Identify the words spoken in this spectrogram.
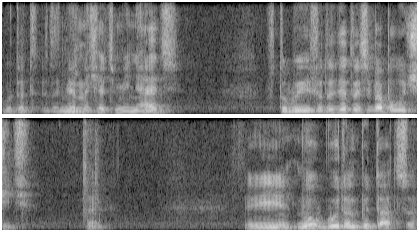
вот этот, этот мир начать менять, чтобы что-то где-то себя получить. Так. И, ну, будет он пытаться,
